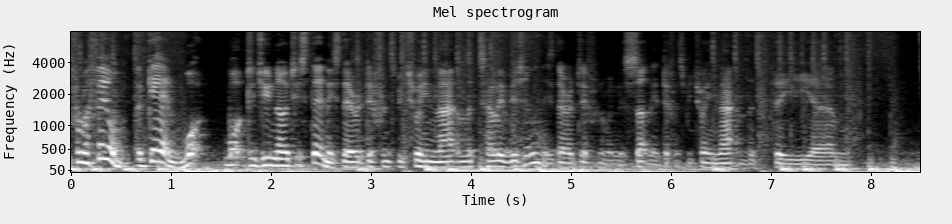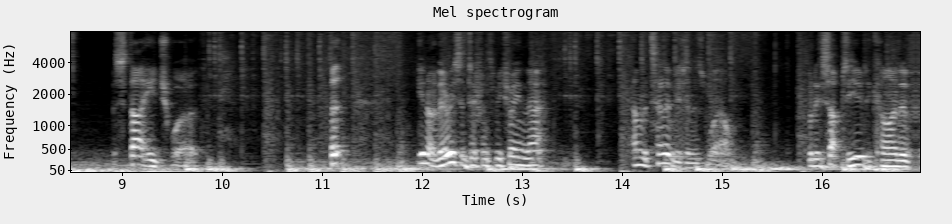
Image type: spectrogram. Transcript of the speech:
from a film again, what what did you notice then? Is there a difference between that and the television? Is there a difference? There's certainly a difference between that and the the, um, the, stage work. But you know, there is a difference between that and the television as well. But it's up to you to kind of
